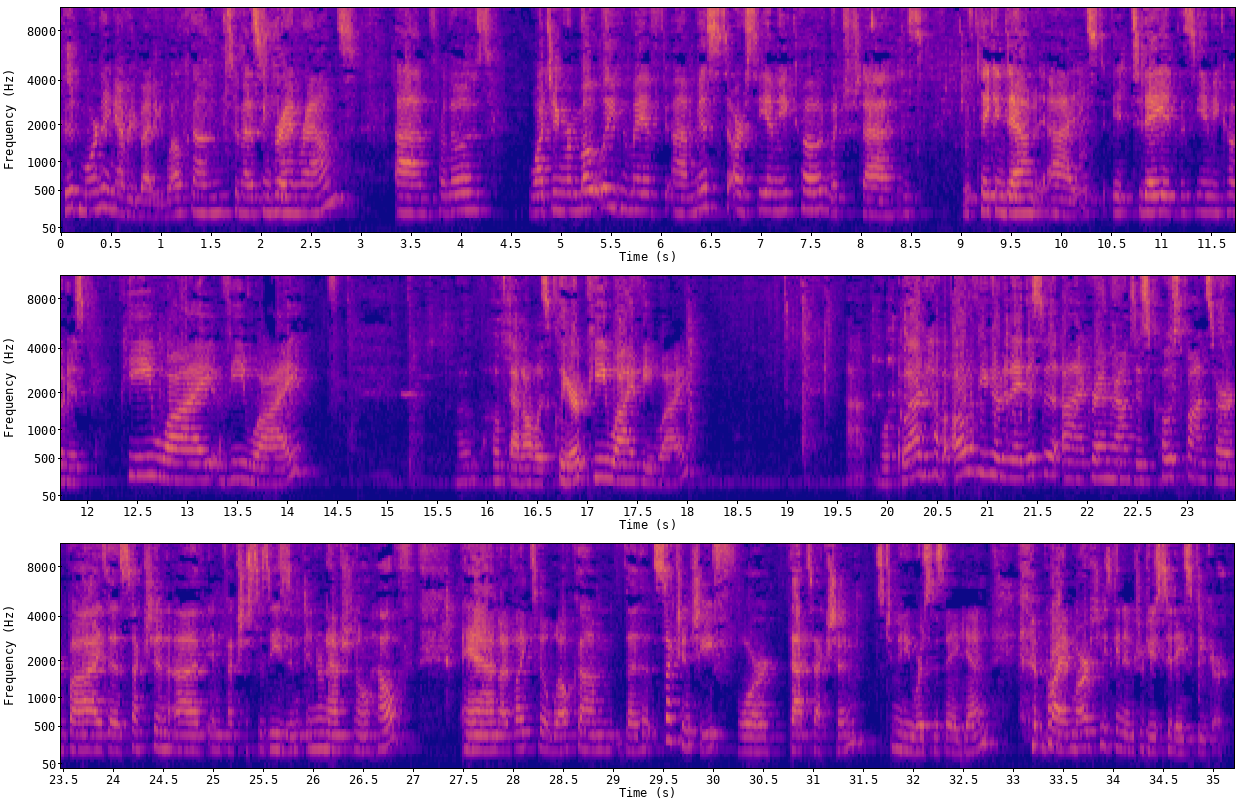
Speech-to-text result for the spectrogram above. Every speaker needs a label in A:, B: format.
A: Good morning, everybody. Welcome to Medicine Grand Rounds. Um, for those watching remotely who may have uh, missed our CME code, which uh, is, we've taken down, uh, is, it, today the CME code is PYVY. hope that all is clear. PYVY. Uh, we're glad to have all of you here today. This uh, Grand Rounds is co-sponsored by the section of Infectious Disease and International Health. And I'd like to welcome the section chief for that section. It's too many words to say again. Bryan Marsh, he's going to introduce today's speaker.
